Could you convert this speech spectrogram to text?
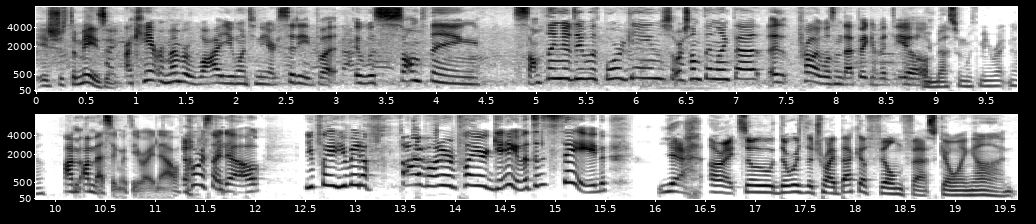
it's just amazing. I can't remember why you went to New York City, but it was something something to do with board games or something like that. It probably wasn't that big of a deal. You messing with me right now? I'm, I'm messing with you right now. Of course I know. You play. You made a 500 player game. That's insane. Yeah, all right. So there was the Tribeca Film Fest going on.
